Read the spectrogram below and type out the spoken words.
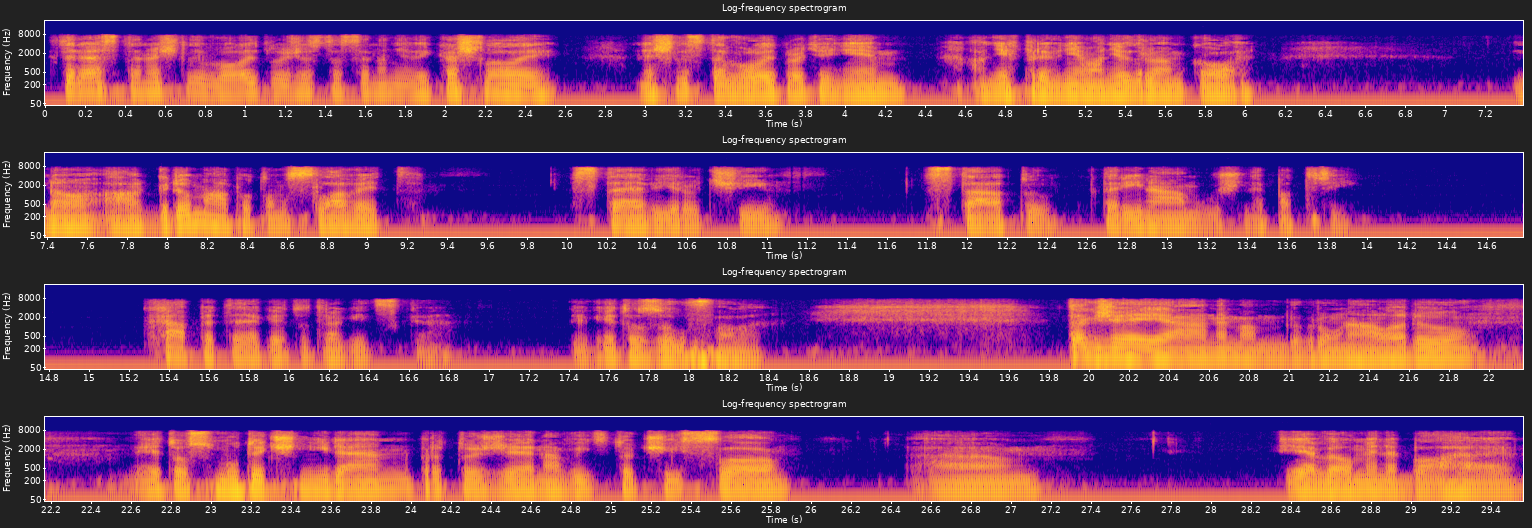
které jste nešli volit, protože jste se na ně vykašlali, nešli jste volit proti ním ani v prvním, ani v druhém kole. No a kdo má potom slavit z té výročí státu, který nám už nepatří? Chápete, jak je to tragické? Jak je to zoufalé? Takže já nemám dobrou náladu. Je to smutečný den, protože navíc to číslo um, je velmi neblahé.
